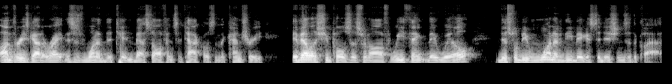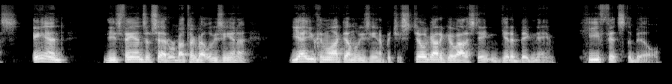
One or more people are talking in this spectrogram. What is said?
on three's got it right. This is one of the 10 best offensive tackles in the country. If LSU pulls this one off, we think they will. This will be one of the biggest additions of the class. And these fans have said, we're about to talk about Louisiana. Yeah, you can lock down Louisiana, but you still got to go out of state and get a big name. He fits the bill.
